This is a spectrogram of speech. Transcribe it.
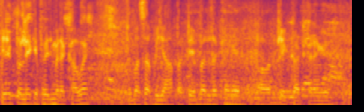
केक तो लेके फ्रिज में रखा हुआ है तो बस अब यहाँ पर टेबल रखेंगे और केक कट करेंगे।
